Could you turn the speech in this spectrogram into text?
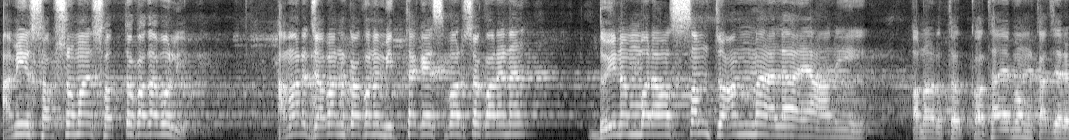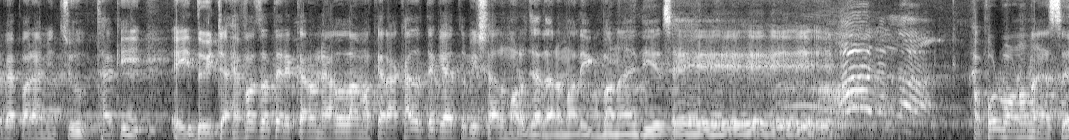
আমি সবসময় সত্য কথা বলি। আমার জবান কখনো মিথ্যাকে স্পর্শ করে না। দুই নম্বরে অসম টু আনি অনর্থক কথা এবং কাজের ব্যাপারে আমি চুপ থাকি। এই দুইটা হেফাজতের কারণে আল্লাহ আমাকে রাখাল থেকে এত বিশাল মর্যাদার মালিক বানায় দিয়েছে। অপর বর্ণনা আছে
